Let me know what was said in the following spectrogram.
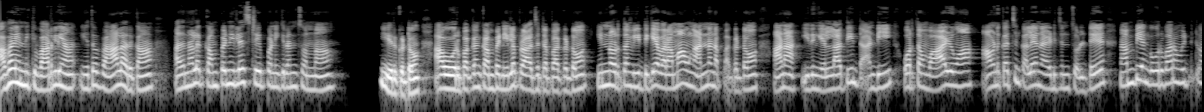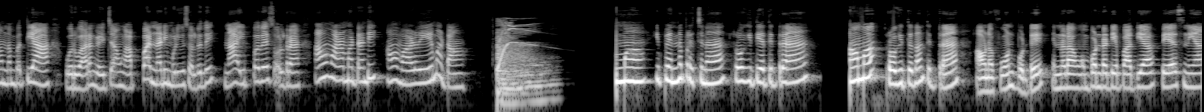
அவ இன்னைக்கு வரலையா? ஏதோ வேலை இருக்கான் அதனால கம்பெனிலே ஸ்டே பண்ணிக்கிறேன்னு சொன்னா. இருக்கட்டும். அவ ஒரு பக்கம் கம்பெனில ப்ராஜெக்டை பார்க்கட்டும். இன்னொருத்தன் வீட்டுக்கே வராமல் அவங்க அண்ணனை பார்க்கட்டும். ஆனா இதுங்க எல்லாத்தையும் தாண்டி ஒருத்தன் வாழுவான் அவனுக்காச்சும் கல்யாணம் ஆயிடுச்சுன்னு சொல்லிட்டு நம்பி அங்க ஒரு வாரம் விட்டுட்டு வந்தான் பத்தியா? ஒரு வாரம் கழிச்சு அவங்க அப்பா என்னடி முடிவு சொல்றது நான் இப்போவே சொல்றேன். அவன் வாழ மாட்டான்டி. அவன் வாழவே மாட்டான். அம்மா இப்போ என்ன பிரச்சனை? ரோஹித்தியா திட்டுறேன்? ஆமா ரோஹித்தை தான் திட்டுறேன். அவனை ஃபோன் போட்டு என்னடா உன் பொண்டாட்டிய பாத்தியா பேசுனியா?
